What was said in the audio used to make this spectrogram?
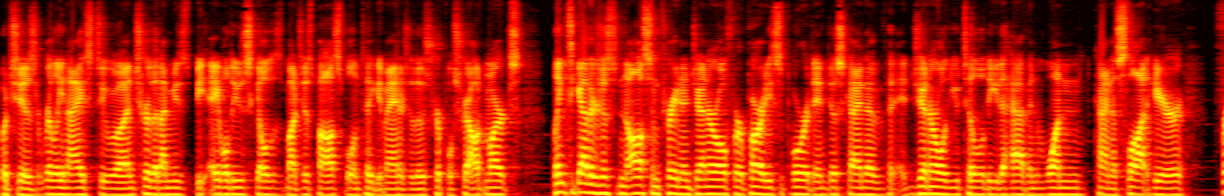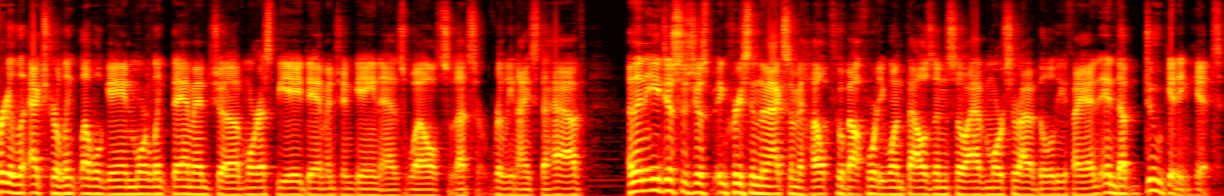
which is really nice to uh, ensure that I'm be able to use skills as much as possible and take advantage of those triple shroud marks. Link Together is just an awesome trait in general for party support and just kind of general utility to have in one kind of slot here. Free extra link level gain, more link damage, uh, more SBA damage and gain as well, so that's really nice to have. And then Aegis is just increasing the maximum health to about 41,000, so I have more survivability if I end up do getting hit.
